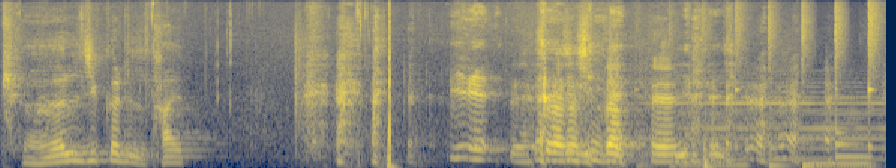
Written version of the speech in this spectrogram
별 짓거리를 다 했. 네, 수고하셨습니다. 네.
